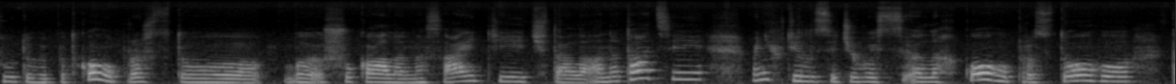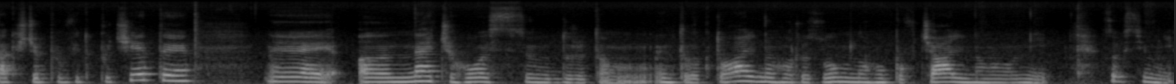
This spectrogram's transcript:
суто випадково, просто е, шукала на сайті, читала анотації. Мені хотілося чогось легкого, простого, так, щоб відпочити, е, не чогось дуже там інтелектуального, розумного, повчального. Ні, зовсім ні.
